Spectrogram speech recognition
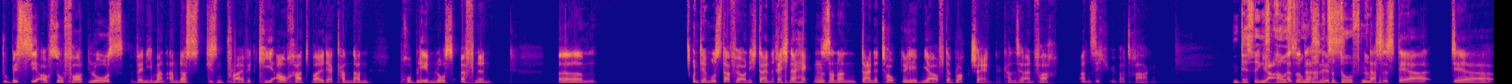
du bist sie auch sofort los, wenn jemand anders diesen Private Key auch hat, weil der kann dann problemlos öffnen. Ähm, und der muss dafür auch nicht deinen Rechner hacken, sondern deine Token leben ja auf der Blockchain. Da kann sie einfach an sich übertragen. Und deswegen ja, ist Ausdruck also gar nicht ist, so doof, ne? Das ist der, der,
